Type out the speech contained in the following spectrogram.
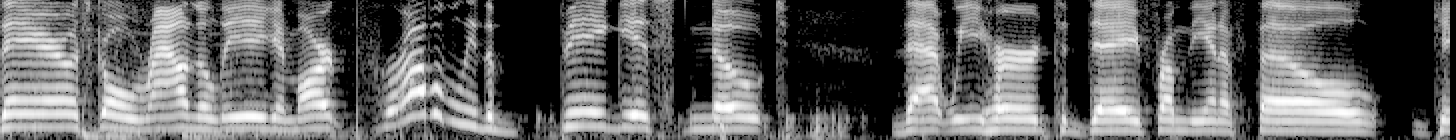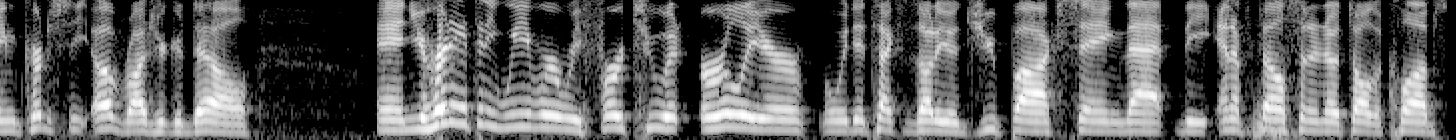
there. Let's go around the league. And Marc, probably the biggest note that we heard today from the NFL came courtesy of Roger Goodell. And you heard Anthony Weaver refer to it earlier when we did Texans Audio Jukebox, saying that the NFL sent a note to all the clubs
